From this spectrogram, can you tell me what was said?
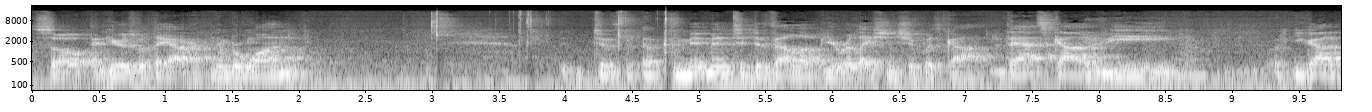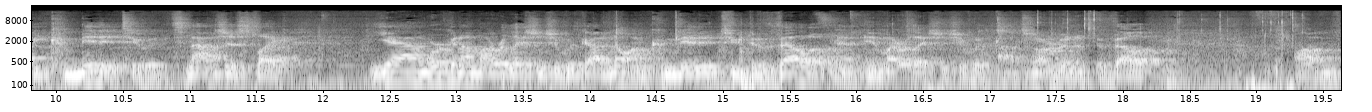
So, and here's what they are. Number one, a commitment to develop your relationship with God. That's got to be, you got to be committed to it. It's not just like, yeah, I'm working on my relationship with God. No, I'm committed to development in my relationship with God. So I'm going to develop um,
